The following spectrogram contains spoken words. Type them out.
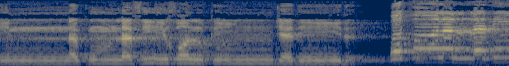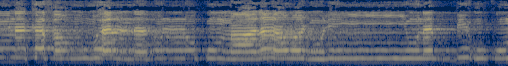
إنكم لفي خلق جديد وقال الذين كفروا هل ندلكم على رجل ينبئكم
